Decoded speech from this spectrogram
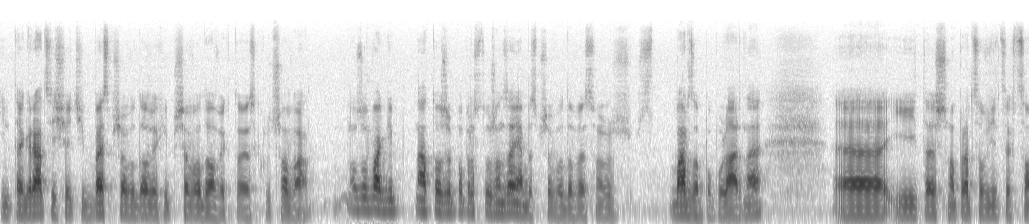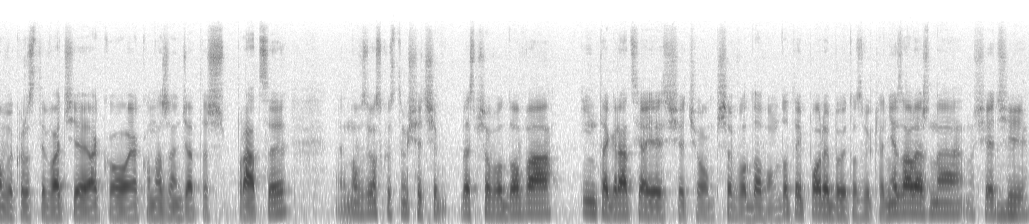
integracji sieci bezprzewodowych i przewodowych to jest kluczowa. No, z uwagi na to, że po prostu urządzenia bezprzewodowe są już bardzo popularne e, i też no, pracownicy chcą wykorzystywać je jako, jako narzędzia też pracy. No, w związku z tym sieć bezprzewodowa, integracja jest siecią przewodową. Do tej pory były to zwykle niezależne sieci.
